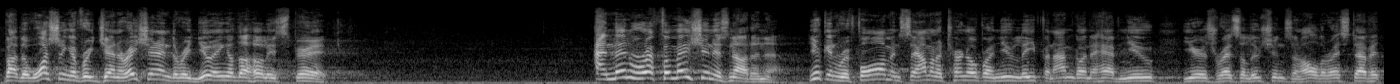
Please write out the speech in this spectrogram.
by the washing of regeneration and the renewing of the Holy Spirit. And then reformation is not enough. You can reform and say, I'm going to turn over a new leaf and I'm going to have New Year's resolutions and all the rest of it.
